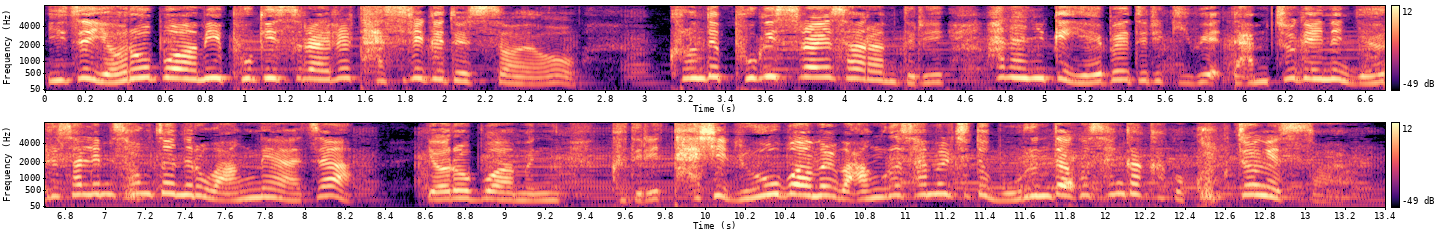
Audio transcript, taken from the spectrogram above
이제 여로보암이 북이스라엘을 다스리게 됐어요. 그런데 북이스라엘 사람들이 하나님께 예배드리기 위해 남쪽에 있는 예루살렘 성전으로 왕래하자 여로보암은 그들이 다시 르호보암을 왕으로 삼을지도 모른다고 생각하고 걱정했어요.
